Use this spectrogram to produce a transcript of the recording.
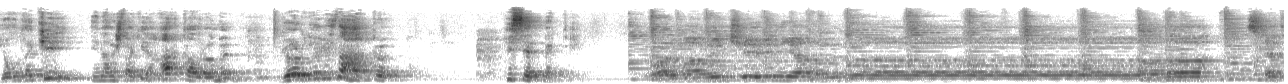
yoldaki inançtaki hak kavramı gördüğümüzde hakkı hissetmektir. Varmam kirin yanına Set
